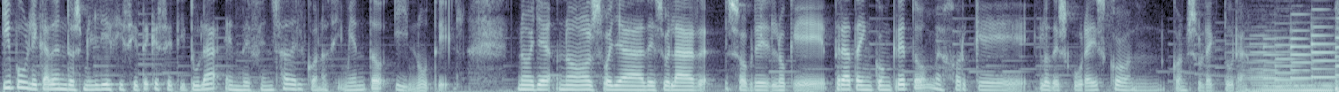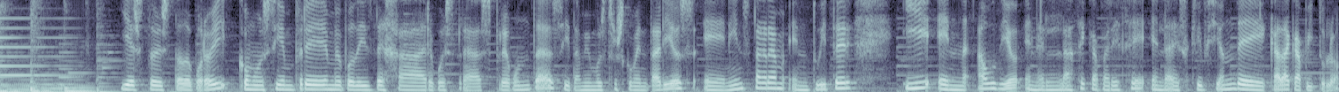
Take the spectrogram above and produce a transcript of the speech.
y publicado en 2017 que se titula En defensa del conocimiento inútil. No, os voy a desvelar sobre lo que trata en concreto, mejor que lo descubráis con su lectura. Y esto es todo por hoy. Como siempre me podéis dejar vuestras preguntas y también vuestros comentarios en Instagram, en Twitter y en audio en el enlace que aparece en la descripción de cada capítulo.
